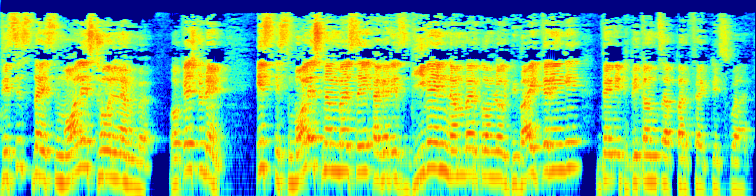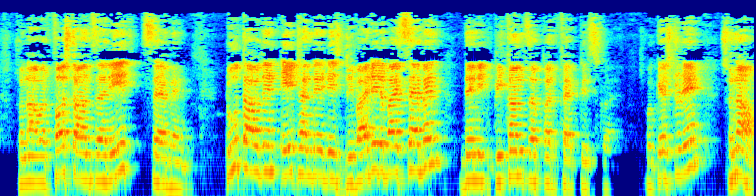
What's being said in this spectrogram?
दिस इज द स्मॉलेस्ट होल नंबर ओके स्टूडेंट इस स्मॉलेस्ट नंबर से अगर इस गिवेन नंबर को हम लोग डिवाइड करेंगे then it becomes a perfect square so ना our first answer is seven 2800 is divided by seven then it becomes a perfect square okay student so now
